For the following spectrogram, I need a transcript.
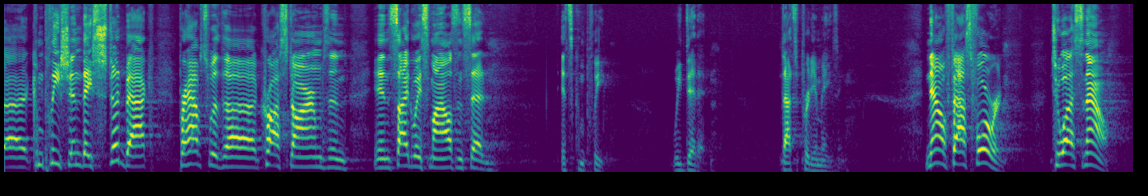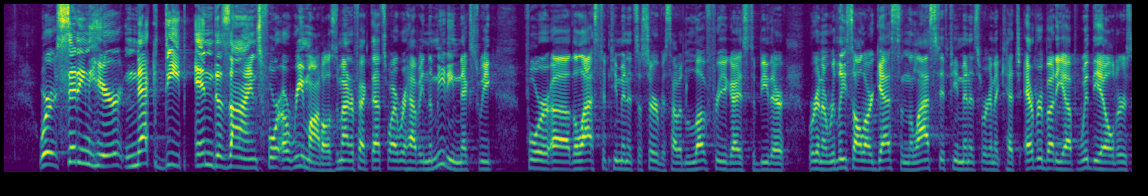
uh, completion, they stood back, perhaps with uh, crossed arms and, and sideways smiles, and said, It's complete. We did it. That's pretty amazing. Now, fast forward to us now. We're sitting here neck deep in designs for a remodel. As a matter of fact, that's why we're having the meeting next week for uh, the last 15 minutes of service. I would love for you guys to be there. We're going to release all our guests. In the last 15 minutes, we're going to catch everybody up with the elders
